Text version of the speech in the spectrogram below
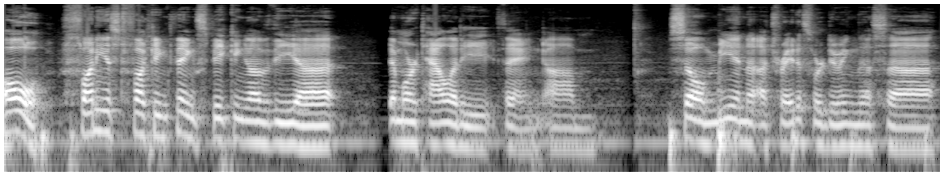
oh, funniest fucking thing. Speaking of the uh, immortality thing, um, so me and Atraitus were doing this uh,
